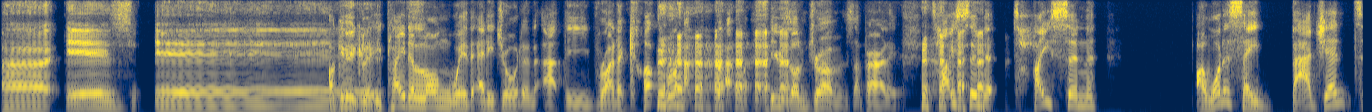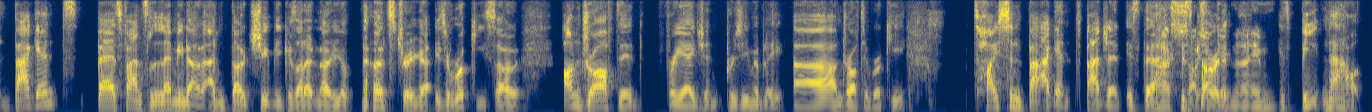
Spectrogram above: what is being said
Uh, is is I'll give you a clue. He played along with Eddie Jordan at the Ryder Cup. he was on drums, apparently. Tyson Tyson. I want to say Bagent, Bagent. Bears fans, let me know and don't shoot me because I don't know your third stringer. He's a rookie, so undrafted free agent, presumably, uh, undrafted rookie. Tyson Bagent. Bagent is the That's is such a good name. is beaten out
